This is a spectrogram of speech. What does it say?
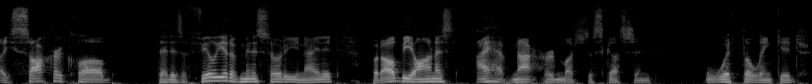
a soccer club that is affiliate of Minnesota United, but I'll be honest, I have not heard much discussion with the linkage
